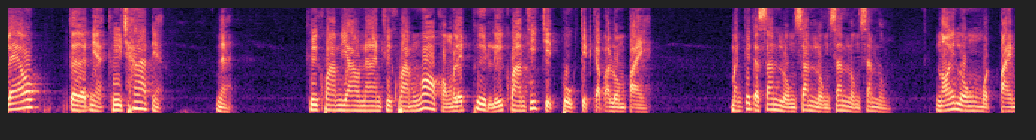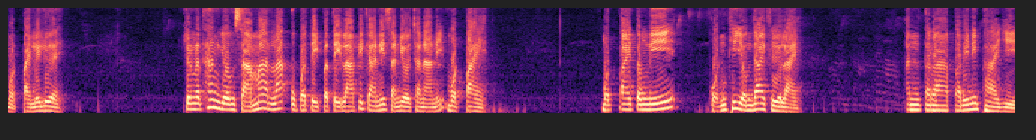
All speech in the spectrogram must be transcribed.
แล้วเกิดเนี่ยคือชาติเนี่ยนะคือความยาวนานคือความงอกของเมล็ดพืช หรือความที่จิตผูกติดกับอารมณ์ไป มันก็จะสั้นลงสั้นลงสั้นลงสั้นลง น้อยลงหมดไปหมดไปเรื่อยๆจนกระทั่งโยมสามารถละอุปติปฏิลาภิการนิสัญโยชนานี้หมดไป หมดไปตรงนี้ผลที่โยมได้คืออะไร อันตราปรินิพายี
